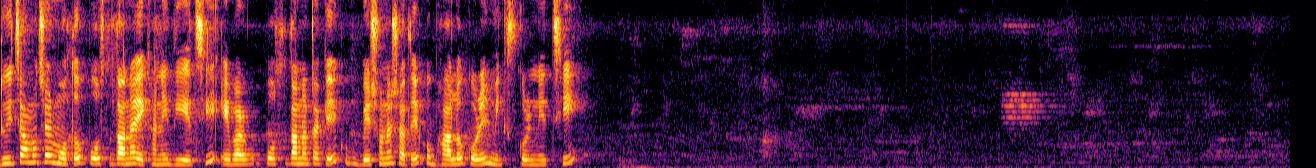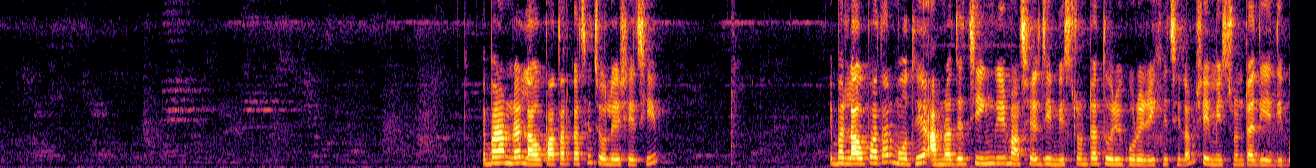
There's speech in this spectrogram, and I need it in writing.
দুই চামচের মতো পোস্তদানা এখানে দিয়েছি। এবার পোস্তদানাটাকে খুব বেসনের সাথে খুব ভালো করে মিক্স করে নিচ্ছি। এবার আমরা লাউ পাতার কাছে চলে এসেছি। এবার লাউ পাতার মধ্যে আমরা যে চিংড়ি মাছের যে মিশ্রণটা তৈরি করে রেখেছিলাম, সেই মিশ্রণটা দিয়ে দিব।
